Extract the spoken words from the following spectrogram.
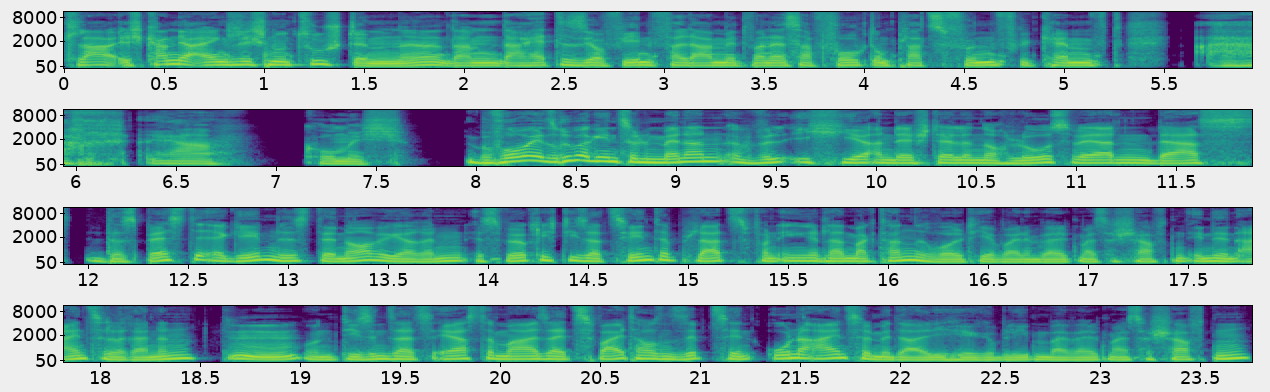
Klar, ich kann dir eigentlich nur zustimmen. Ne? Dann, da hätte sie auf jeden Fall da mit Vanessa Vogt um Platz 5 gekämpft. Ach, ja, komisch. Bevor wir jetzt rübergehen zu den Männern, will ich hier an der Stelle noch loswerden, dass das beste Ergebnis der Norwegerinnen ist wirklich dieser zehnte Platz von Ingrid Landmark-Tandrevold hier bei den Weltmeisterschaften in den Einzelrennen. Mhm. Und die sind das erste Mal seit 2017 ohne Einzelmedaille hier geblieben bei Weltmeisterschaften.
